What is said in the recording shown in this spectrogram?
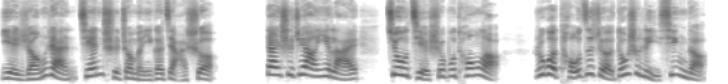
也仍然坚持这么一个假设。但是这样一来就解释不通了。如果投资者都是理性的，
